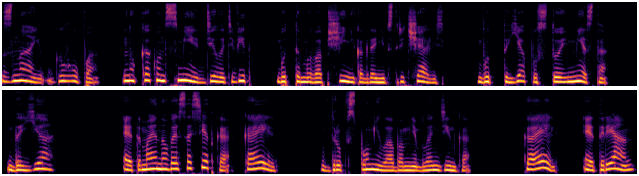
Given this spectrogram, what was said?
Знаю, глупо, но как он смеет делать вид, будто мы вообще никогда не встречались, будто я пустое место. Да я... Это моя новая соседка, Каэль. Вдруг вспомнила обо мне блондинка. Каэль, это Риан.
